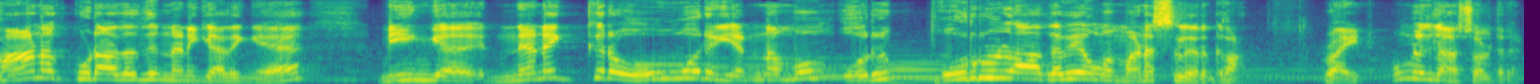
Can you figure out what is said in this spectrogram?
காணக்கூடாததுன்னு நினைக்காதீங்க. நீங்க நினைக்கிற ஒவ்வொரு எண்ணமும் ஒரு பொருளாகவே உங்க மனசுல இருக்கான். ரைட் உங்களுக்கு நான் சொல்றேன்.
